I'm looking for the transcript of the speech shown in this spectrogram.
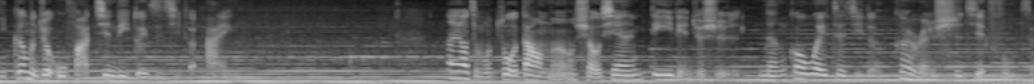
你根本就无法建立对自己的爱。那要怎么做到呢？首先，第一点就是能够为自己的个人世界负责。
